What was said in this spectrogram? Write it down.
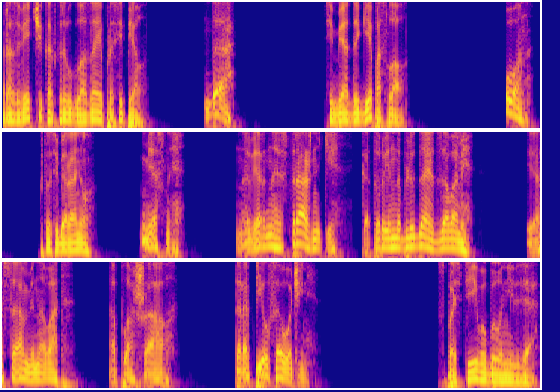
Разведчик открыл глаза и просипел. «Да». «Тебя ДГ послал?» «Он». Кто тебя ранил? Местные. Наверное, стражники, которые наблюдают за вами. Я сам виноват. Оплошал. Торопился очень. Спасти его было нельзя.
